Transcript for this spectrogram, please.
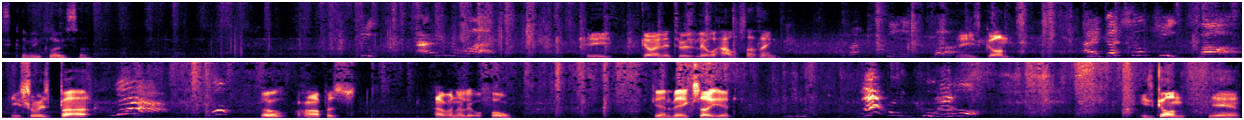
he's coming closer. He's going into his little house, I think. He's gone. I got so keep bar. You saw his butt. Yeah. Oh, Harper's having a little fall. Getting a bit excited. That's cool. He's gone. Yeah.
